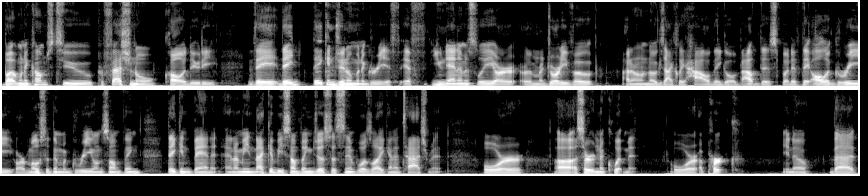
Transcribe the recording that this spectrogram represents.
But when it comes to professional Call of Duty, they they they can gentlemen agree if if unanimously or, or the majority vote. I don't know exactly how they go about this, but if they all agree or most of them agree on something, they can ban it. And I mean that could be something just as simple as like an attachment or uh, a certain equipment or a perk, you know, that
